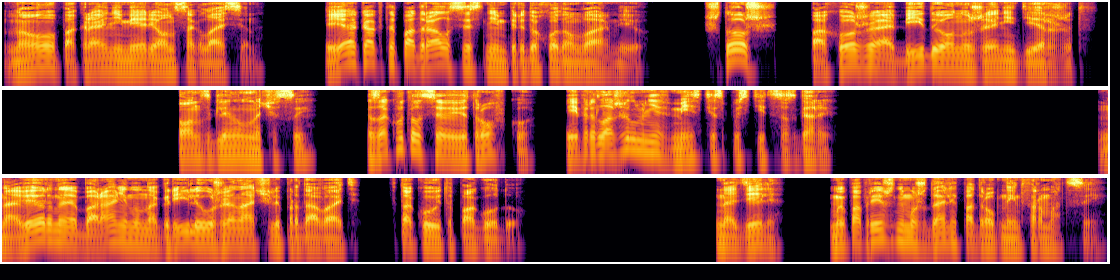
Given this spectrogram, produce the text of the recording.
Ну, по крайней мере, он согласен. Я как-то подрался с ним перед уходом в армию. Что ж, похоже, обиды он уже не держит. Он взглянул на часы, закутался в ветровку и предложил мне вместе спуститься с горы. Наверное, баранину на гриле уже начали продавать в такую-то погоду. На деле мы по-прежнему ждали подробной информации.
